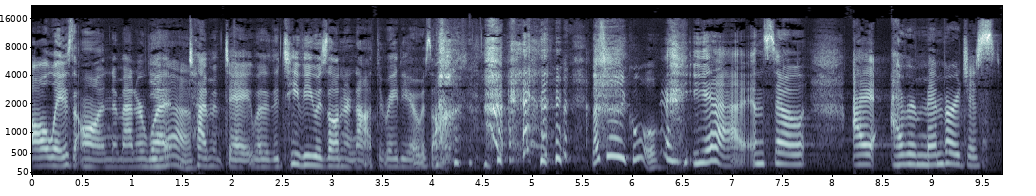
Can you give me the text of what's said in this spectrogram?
always on, no matter what Yeah. time of day, whether the TV was on or not. The radio was on. That's really cool. yeah, and so I I remember just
